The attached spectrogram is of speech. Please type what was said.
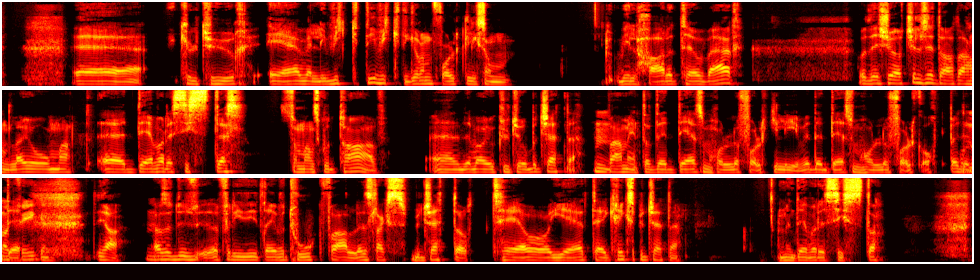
kultur er veldig viktig, viktigere enn folk liksom vil ha det til å være. Og det Churchill-sitatet handla jo om at eh, det var det siste som man skulle ta av. Eh, det var jo kulturbudsjettet. For han mente at det er det som holder folk i live, det er det som holder folk oppe. Det er Under det- krigen. Ja, altså du, fordi de drev og tok fra alle slags budsjetter til å gi til krigsbudsjettet. Men det var det siste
